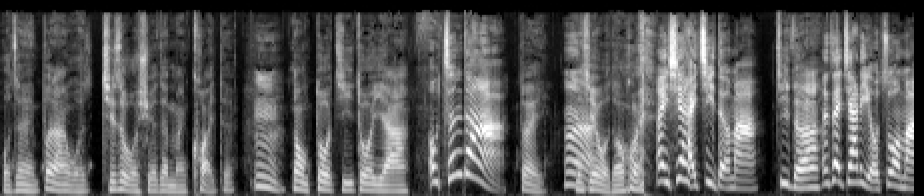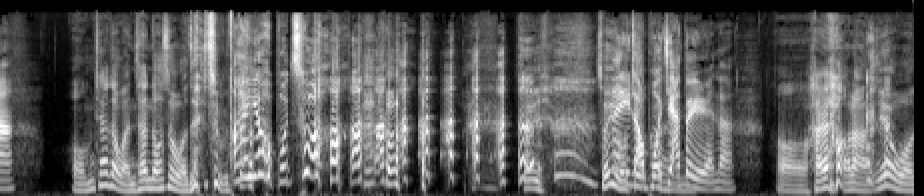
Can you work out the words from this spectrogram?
我真的不然我其实我学的蛮快的，嗯，那种剁鸡剁鸭哦，真的啊，对，嗯、那些我都会。那你现在还记得吗？记得啊。那在家里有做吗？哦，我们家的晚餐都是我在煮的。哎呦，不错。所以，所以我你老婆嫁对人了。哦，还好啦，因为我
